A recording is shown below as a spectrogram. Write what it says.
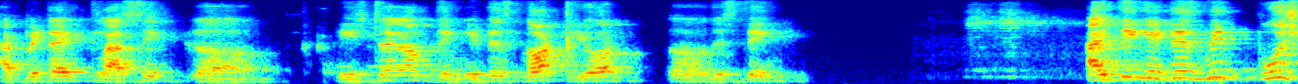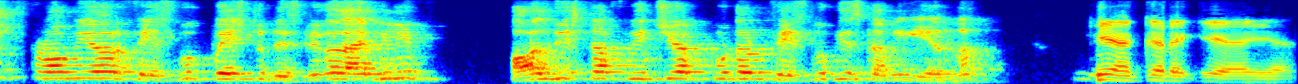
Appetite Classic uh, Instagram thing. It is not your, uh, this thing. I think it has been pushed from your Facebook page to this because I believe all the stuff which you have put on Facebook is coming here. No? Yeah, correct. Yeah, yeah,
